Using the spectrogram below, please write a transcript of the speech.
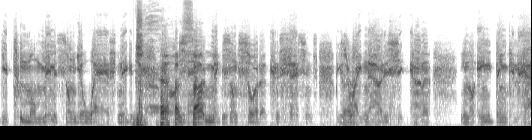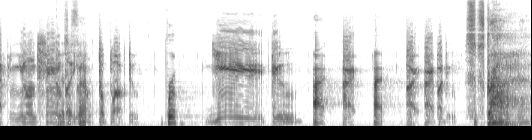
get two more minutes on your ass, nigga. You know what I'm saying? I make some sort of concessions because right now this shit kind of, you know, anything can happen. You know what I'm saying? That's but you know, dope block, dude. For? Yeah, dude. Alright. All right, Alright. all right, all right, my dude. Subscribe.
